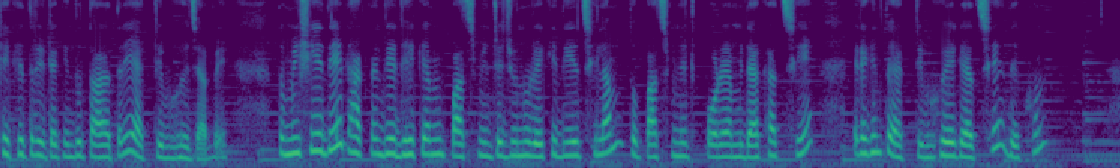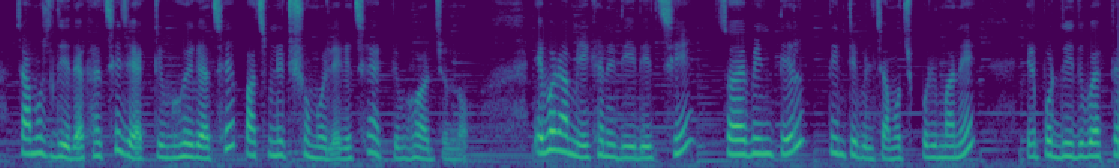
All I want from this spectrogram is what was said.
সেক্ষেত্রে এটা কিন্তু তাড়াতাড়ি অ্যাক্টিভ হয়ে যাবে। তো মিশিয়ে দিয়ে ঢাকনা দিয়ে ঢেকে আমি পাঁচ মিনিটের জন্য রেখে দিয়েছিলাম। তো পাঁচ মিনিট পরে আমি দেখাচ্ছি, এটা কিন্তু অ্যাক্টিভ হয়ে গেছে, দেখুন। চামচ দিয়ে দেখাচ্ছি যে অ্যাক্টিভ হয়ে গেছে, পাঁচ মিনিট সময় লেগেছে অ্যাক্টিভ হওয়ার জন্য। এবার আমি এখানে দিয়ে দিচ্ছি সয়াবিন তেল, তিন টেবিল চামচ পরিমাণে। এরপর দিয়ে দেবো একটা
